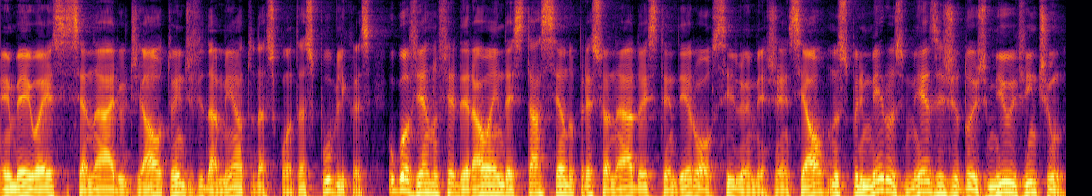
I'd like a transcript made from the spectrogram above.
Em meio a esse cenário de alto endividamento das contas públicas, o governo federal ainda está sendo pressionado a estender o auxílio emergencial nos primeiros meses de 2021.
